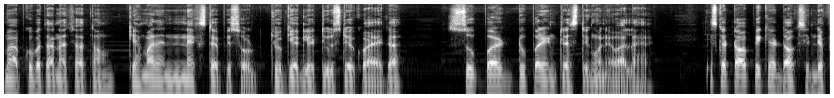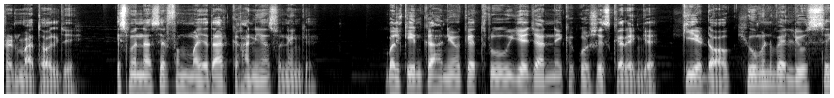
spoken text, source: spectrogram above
मैं आपको बताना चाहता हूँ कि हमारा नेक्स्ट एपिसोड जो कि अगले ट्यूसडे को आएगा सुपर डुपर इंटरेस्टिंग होने वाला है। इसका टॉपिक है डॉग्स इन डिफरेंट मैथोलॉजी इसमें न सिर्फ़ हम मज़ेदार कहानियाँ सुनेंगे, बल्कि इन कहानियों के थ्रू ये जानने की कोशिश करेंगे कि ये डॉग ह्यूमन वैल्यूज़ से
